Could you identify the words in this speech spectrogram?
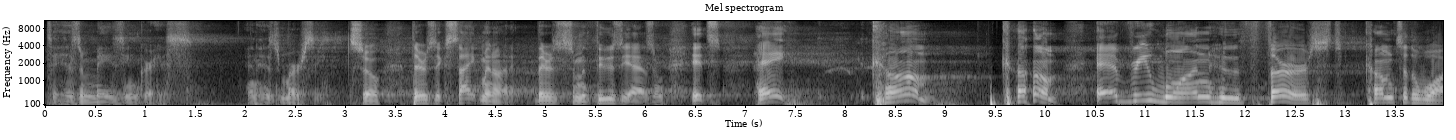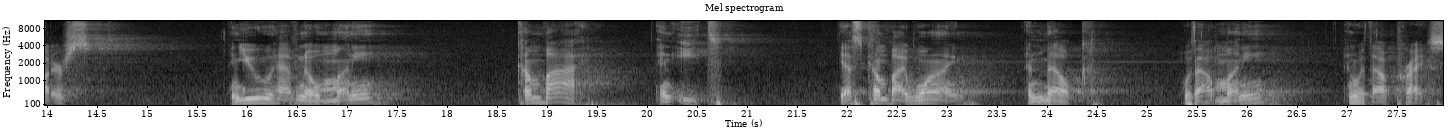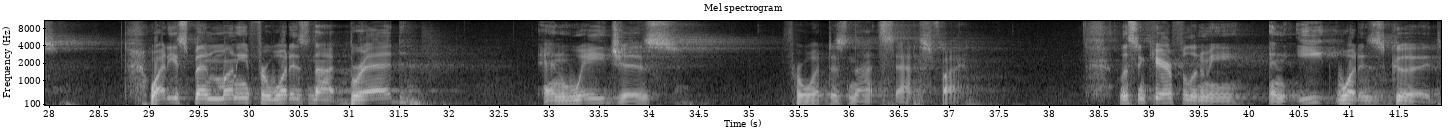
to his amazing grace and his mercy. So there's excitement on it, there's some enthusiasm. It's, hey, come, come. Everyone who thirsts, come to the waters. And you have no money, come by and eat. Yes, come buy wine and milk without money and without price. Why do you spend money for what is not bread and wages for what does not satisfy? Listen carefully to me and eat what is good,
